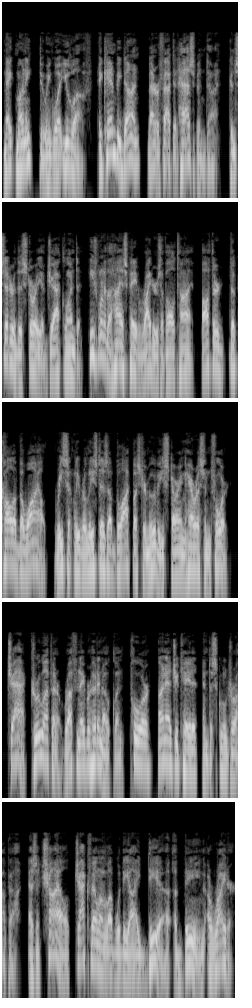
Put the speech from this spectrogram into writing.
Make money doing what you love. It can be done. Matter of fact, it has been done. Consider the story of Jack London. He's one of the highest paid writers of all time. Authored The Call of the Wild, recently released as a blockbuster movie starring Harrison Ford. Jack grew up in a rough neighborhood in Oakland, poor, uneducated, and a school dropout. As a child, Jack fell in love with the idea of being a writer.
